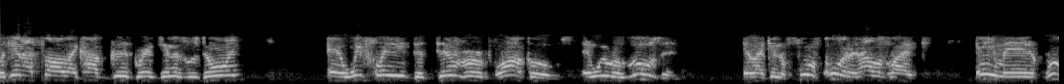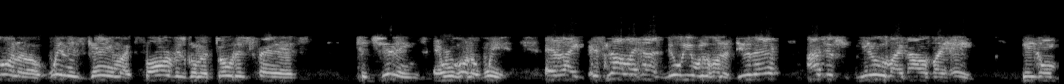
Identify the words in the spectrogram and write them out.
But then I saw like how good Greg Jennings was doing, and we played the Denver Broncos, and we were losing. And like in the fourth quarter, and I was like, "Hey man, we're gonna win this game. Like Favre is gonna throw this pass to Jennings, and we're gonna win." And like, it's not like I knew he was gonna do that. I just knew, like, I was like, "Hey, they gonna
